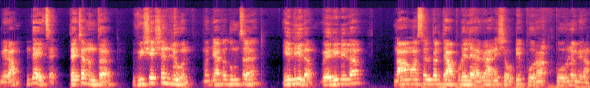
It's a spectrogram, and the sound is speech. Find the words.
विराम द्यायचंय. त्याच्यानंतर विशेषण लिहून म्हणजे आता तुमचं हे लिहिलं व्हेरी लिहिलं नाम असेल तर त्यापुढे लिहावे आणि शेवटी पूर्ण पूर्ण विराम.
